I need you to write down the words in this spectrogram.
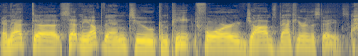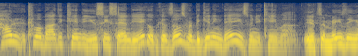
and that uh, set me up then to compete for jobs back here in the States. How did it come about you came to UC San Diego? Because those were beginning days when you came out. It's amazing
